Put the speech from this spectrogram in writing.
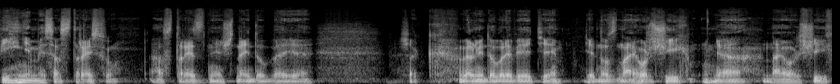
Vyhneme sa stresu. A stres v dnešnej dobe je však veľmi dobre viete, jedno z najhorších, eh, najhorších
